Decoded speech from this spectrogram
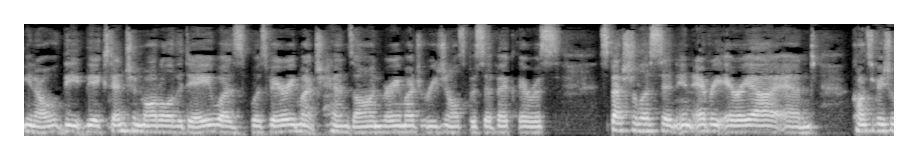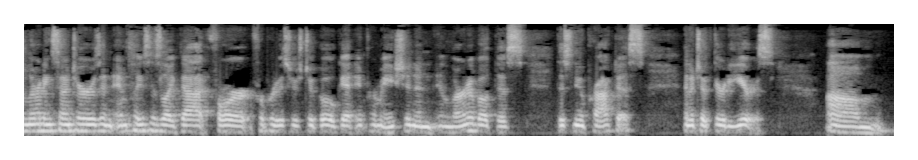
you know, the, the extension model of the day was, was very much hands-on, very much regional specific. There was specialists in, in every area and conservation learning centers and, and places like that for, for producers to go get information and, and learn about this, this new practice. And it took 30 years. Um,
